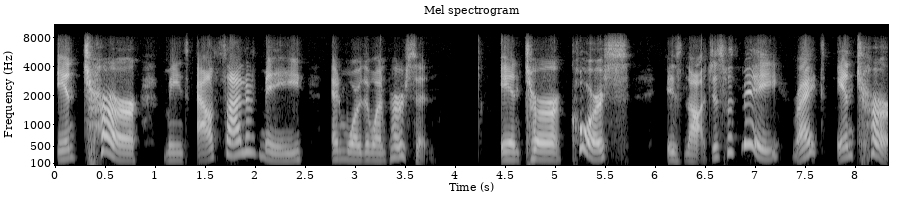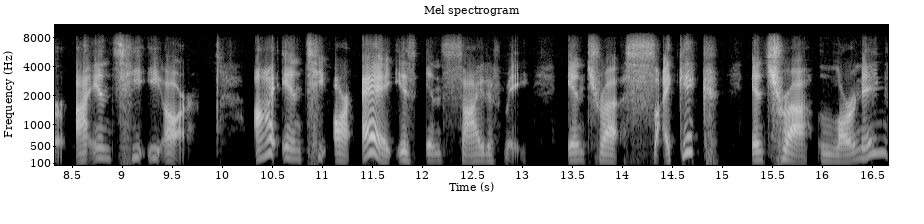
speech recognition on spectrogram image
Inter means outside of me and more than one person. Intercourse is not just with me, right? Inter, I-N-T-E-R. I-N-T-R-A is inside of me. Intra-psychic, intra-learning,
